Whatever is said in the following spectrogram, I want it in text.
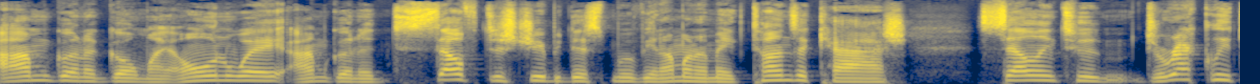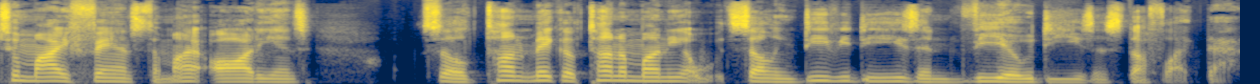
I'm going to go my own way. I'm going to self distribute this movie and I'm going to make tons of cash selling to directly to my fans, to my audience, sell ton make a ton of money uh, selling DVDs and VODs and stuff like that.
